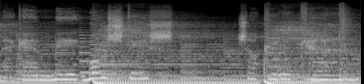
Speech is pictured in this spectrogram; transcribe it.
Nekem még most is csak ő kell.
